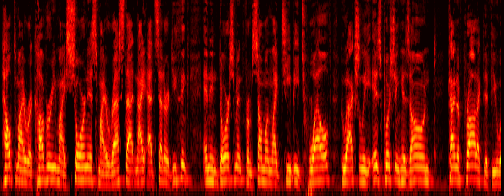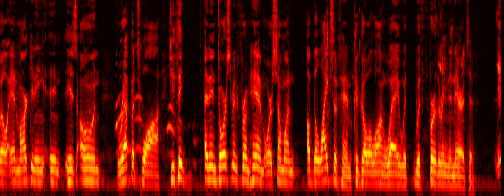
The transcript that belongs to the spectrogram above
helped my recovery, my soreness, my rest that night, etc. Do you think an endorsement from someone like TB12, who actually is pushing his own kind of product, if you will, and marketing in his own repertoire, do you think an endorsement from him or someone of the likes of him could go a long way with, with furthering the narrative. Yeah,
